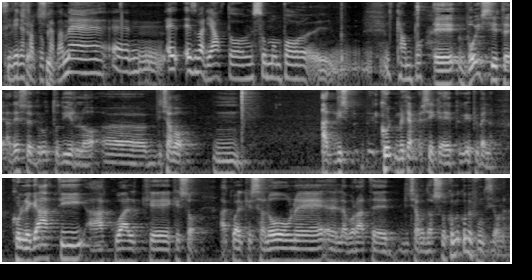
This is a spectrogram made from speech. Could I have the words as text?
si viene certo, a far toccare sì. da me, ehm, è, è, svariato insomma un po' il, il campo. E voi siete, adesso è brutto dirlo, eh, diciamo... Mh, mm, col- mettiamo, sì, che è più, è più bello, collegati a qualche, che so, a qualche salone, eh, lavorate diciamo da solo, come, come funziona?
